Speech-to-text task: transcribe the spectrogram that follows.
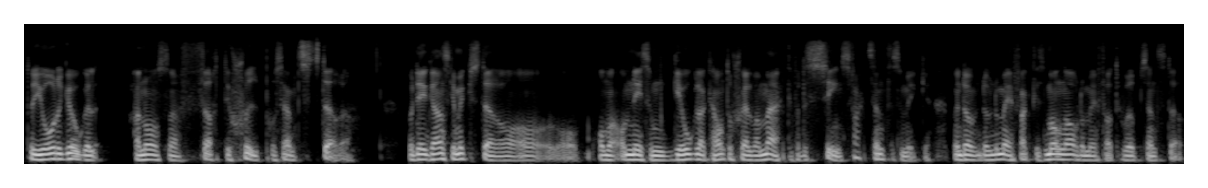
då gjorde Google annonserna 47% större. Och det är ganska mycket större om, om ni som googlar kanske inte själva märkt det för det syns faktiskt inte så mycket. Men de, de, de är faktiskt, många av dem är 47 större.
